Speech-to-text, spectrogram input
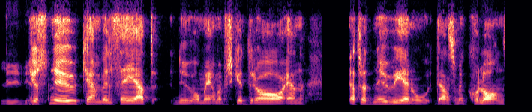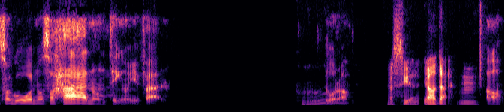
linjen? Just nu kan jag väl säga att nu om jag, om jag försöker dra en, jag tror att nu är nog den som en kolonn som går någon så här någonting ungefär. Då då. Jag ser. Ja, där. Mm, Ja.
